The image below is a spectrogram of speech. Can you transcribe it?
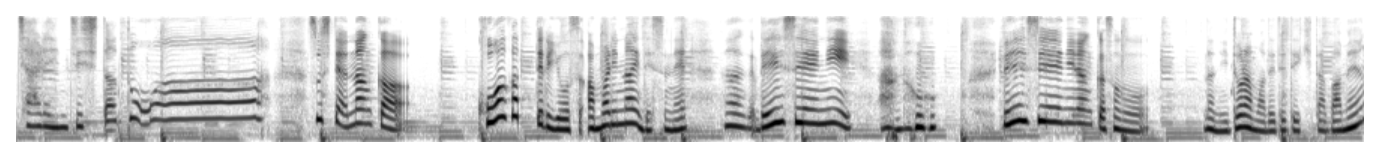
チャレンジしたとは。そしてなんか怖がってる様子あまりないですね。なんか冷静にあの 冷静になんかその何？ドラマで出てきた場面っ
